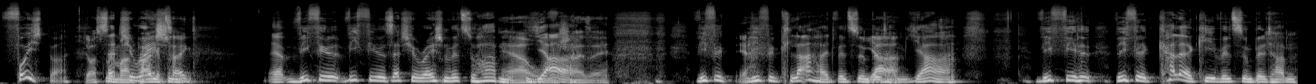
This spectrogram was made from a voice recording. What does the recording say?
Furchtbar. Du hast mir mal ein paar Saturation. gezeigt. Ja, wie viel, wie viel Saturation willst du haben? Ja, ohne Scheiße, ey. Wie viel, Ja. wie viel Klarheit willst du im Ja. Bild haben? Ja. Wie viel, wie viel Color Key willst du im Bild haben?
